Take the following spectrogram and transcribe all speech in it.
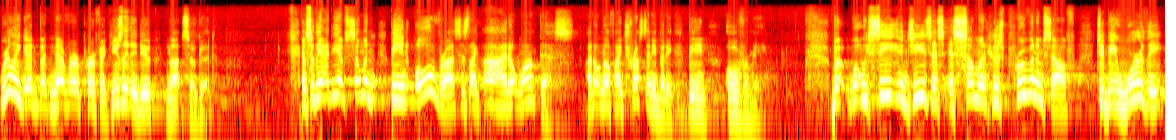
really good, but never perfect. Usually they do not so good. And so the idea of someone being over us is like, ah, oh, I don't want this. I don't know if I trust anybody being over me. But what we see in Jesus is someone who's proven himself to be worthy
